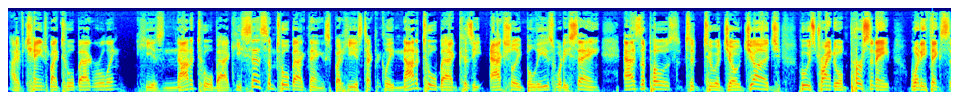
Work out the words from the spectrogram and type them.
I've changed my tool bag ruling. He is not a tool bag. He says some tool bag things, but he is technically not a tool bag because he actually believes what he's saying, as opposed to, to a Joe Judge who is trying to impersonate what he thinks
